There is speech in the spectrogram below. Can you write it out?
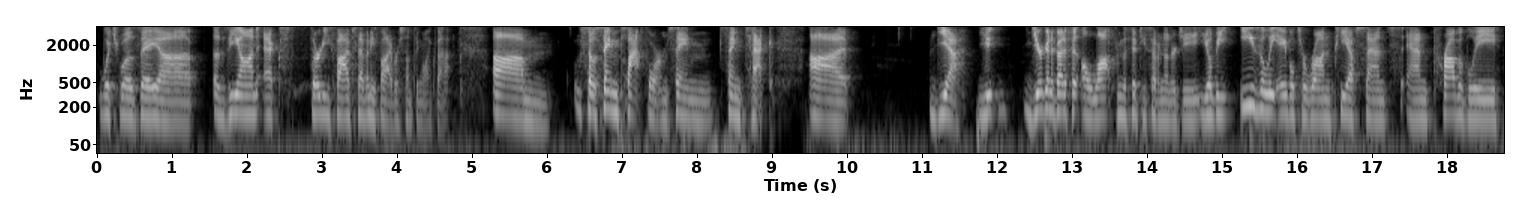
which was a, uh, a Xeon X3575 or something like that. Um, so same platform, same same tech. Uh, yeah, you you're going to benefit a lot from the 5700G. You'll be easily able to run pfSense and probably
